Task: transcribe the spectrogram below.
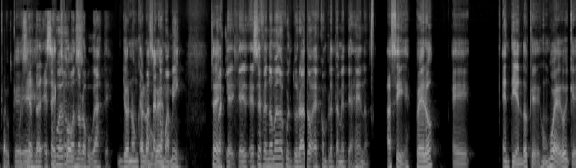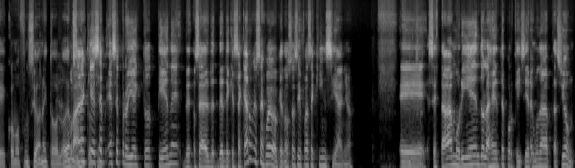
Creo que Por cierto, ese juego vos no lo jugaste. Yo nunca lo pasa como a mí. Sí. Pues que, que, ese fenómeno cultural es completamente ajeno. Así es, pero eh, entiendo que es un juego y que cómo funciona y todo lo demás. sabes que ese, ese, proyecto tiene, o sea, desde que sacaron ese juego, que no sé si fue hace 15 años, eh, se estaba muriendo la gente porque hicieran una adaptación.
